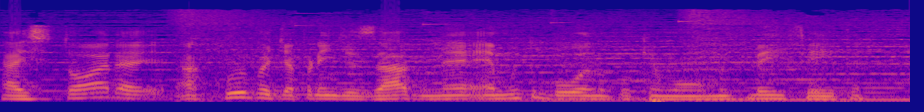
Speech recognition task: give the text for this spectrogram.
a história, a curva de aprendizado, né, é muito boa no Pokémon, muito bem feita.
